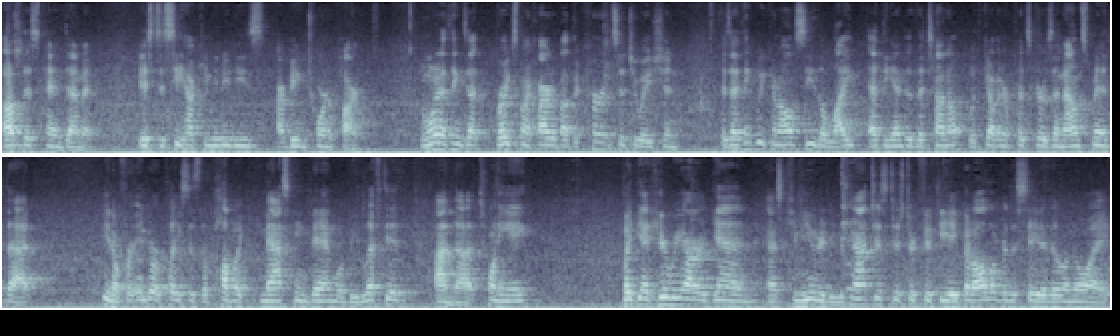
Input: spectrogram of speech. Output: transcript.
of this pandemic is to see how communities are being torn apart. And one of the things that breaks my heart about the current situation is I think we can all see the light at the end of the tunnel with Governor Pritzker's announcement that, you know, for indoor places, the public masking ban will be lifted on the 28th. But yet here we are again as communities, not just District 58, but all over the state of Illinois.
